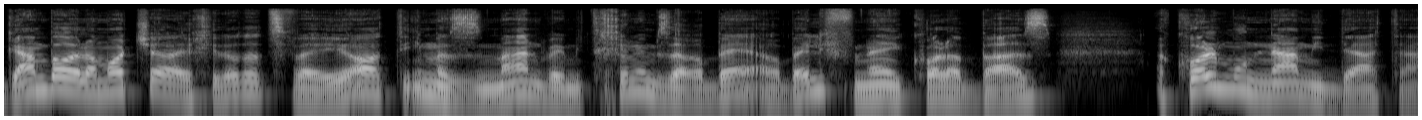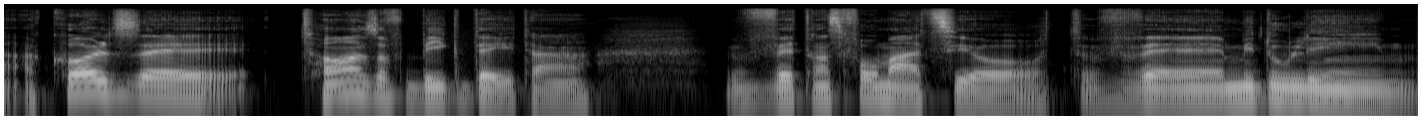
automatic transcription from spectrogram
גם בעולמות של היחידות הצבאיות עם הזמן והם התחילו עם זה הרבה הרבה לפני כל הבאז. הכל מונע מדאטה הכל זה tons of big data וטרנספורמציות ומידולים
